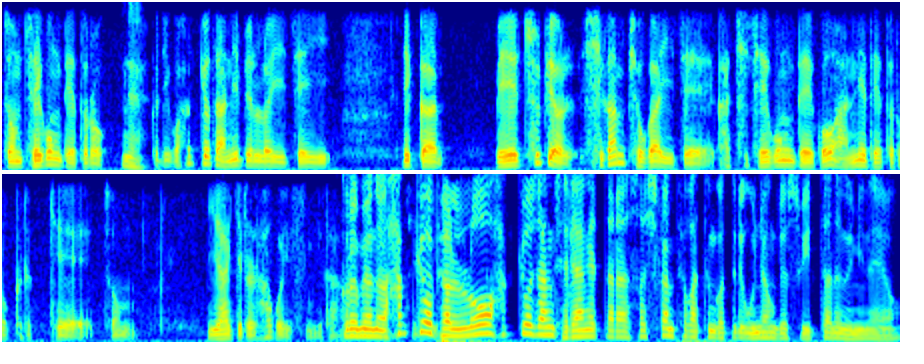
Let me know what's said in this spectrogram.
좀 제공되도록 네. 그리고 학교 단위별로 이제 이 그러니까 매 주별 시간표가 이제 같이 제공되고 안내되도록 그렇게 좀 이야기를 하고 있습니다. 그러면은 학교별로 학교장 재량에 따라서 시간표 같은 것들이 운영될 수 있다는 의미네요.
